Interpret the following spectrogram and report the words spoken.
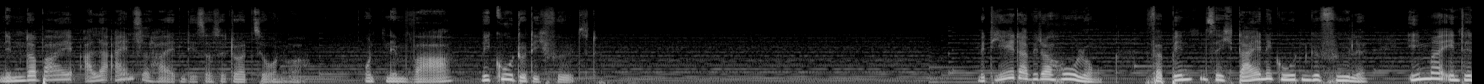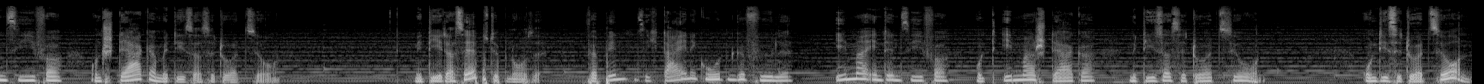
Nimm dabei alle Einzelheiten dieser Situation wahr und nimm wahr, wie gut du dich fühlst. Mit jeder Wiederholung verbinden sich deine guten Gefühle immer intensiver und stärker mit dieser Situation. Mit jeder Selbsthypnose verbinden sich deine guten Gefühle immer intensiver und immer stärker mit dieser Situation. Und die Situation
